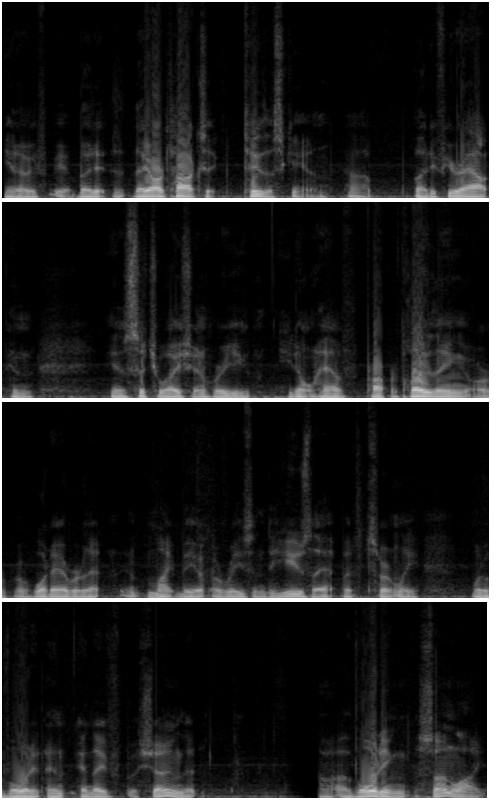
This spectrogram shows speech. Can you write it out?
you know, if, but it, they are toxic to the skin. Uh, but if you're out in in a situation where you you don't have proper clothing or, or whatever, that might be a, a reason to use that. But certainly would avoid it. And and they've shown that uh, avoiding sunlight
